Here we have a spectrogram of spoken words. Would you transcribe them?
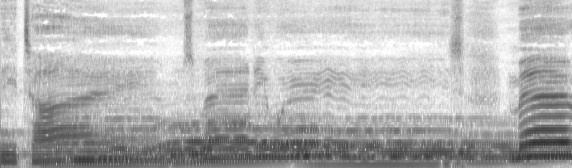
Many times, many ways, Merry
